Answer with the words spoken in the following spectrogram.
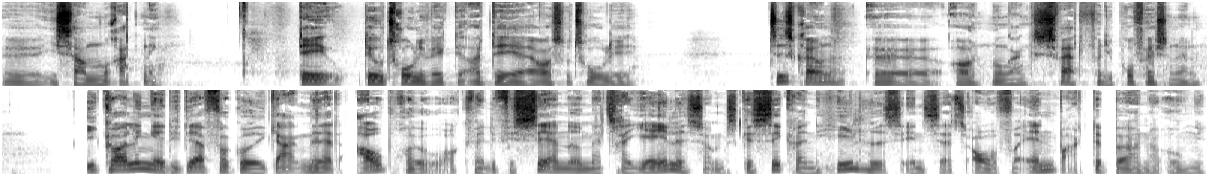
øh, i samme retning. Det, det er utrolig vigtigt, og det er også utrolig tidskrævende øh, og nogle gange svært for de professionelle. I Kolding er de derfor gået i gang med at afprøve og kvalificere noget materiale, som skal sikre en helhedsindsats over for anbragte børn og unge.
